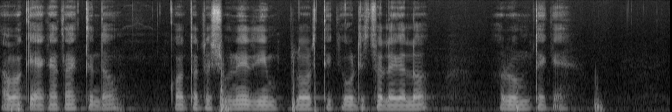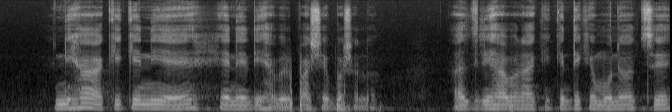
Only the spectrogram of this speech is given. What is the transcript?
আমাকে একা থাকতে দাও। কথাটা শুনে রিম ফ্লোর থেকে উঠে চলে গেল রুম থেকে। নিহা আকিকে নিয়ে এনে রিহাবের পাশে বসালো। আজ রিহাব আর আকিকে দেখে মনে হচ্ছে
